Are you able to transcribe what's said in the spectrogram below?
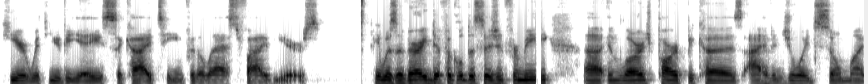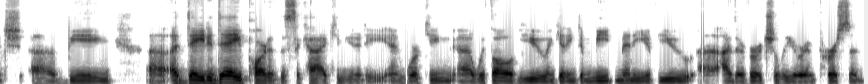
here with UVA's Sakai team for the last five years. It was a very difficult decision for me, uh, in large part because I have enjoyed so much uh, being uh, a day to day part of the Sakai community and working uh, with all of you and getting to meet many of you uh, either virtually or in person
